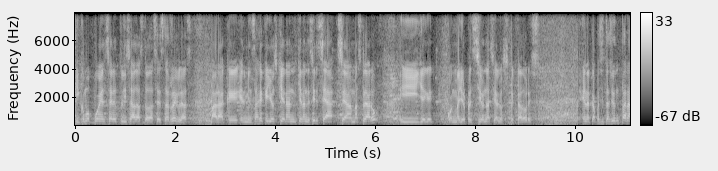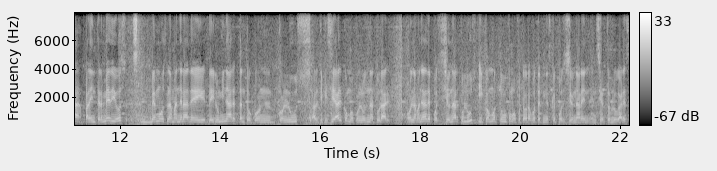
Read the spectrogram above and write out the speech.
y cómo pueden ser utilizadas todas estas reglas para que el mensaje que ellos quieran, quieran decir sea, sea más claro y llegue con mayor precisión hacia los espectadores en la capacitación para, para intermedios vemos la manera de, iluminar tanto con, con, luz artificial como con luz natural, o la manera de posicionar tu luz y cómo tú como fotógrafo te tienes que posicionar en, en ciertos lugares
